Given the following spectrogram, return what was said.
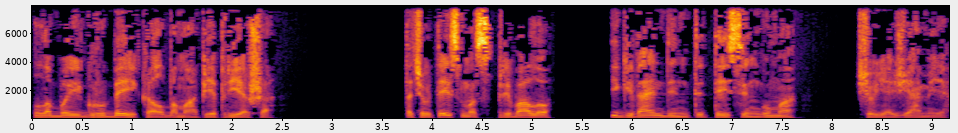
labai grubiai kalbama apie priešą. Tačiau teismas privalo įgyvendinti teisingumą šioje žemėje.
